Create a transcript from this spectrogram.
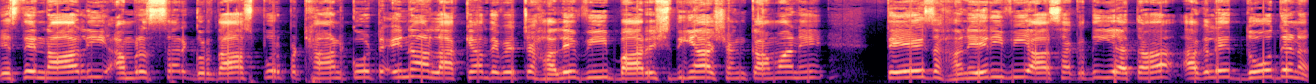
ਇਸ ਦੇ ਨਾਲ ਹੀ ਅੰਮ੍ਰਿਤਸਰ ਗੁਰਦਾਸਪੁਰ ਪਠਾਨਕੋਟ ਇਹਨਾਂ ਇਲਾਕਿਆਂ ਦੇ ਵਿੱਚ ਹਲੇ ਵੀ ਬਾਰਿਸ਼ ਦੀਆਂ ਆਸ਼ੰਕਾਵਾਂ ਨੇ। ਤੇਜ਼ ਹਨੇਰੀ ਵੀ ਆ ਸਕਦੀ ਹੈ ਤਾਂ ਅਗਲੇ 2 ਦਿਨ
